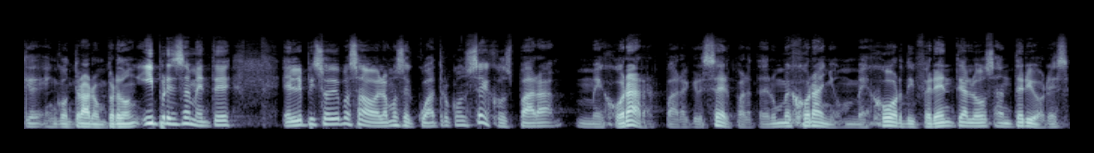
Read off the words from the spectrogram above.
Encontraron perdón. Y precisamente el episodio pasado hablamos de cuatro consejos para mejorar, para crecer, para tener un mejor año, mejor, diferente a los anteriores.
